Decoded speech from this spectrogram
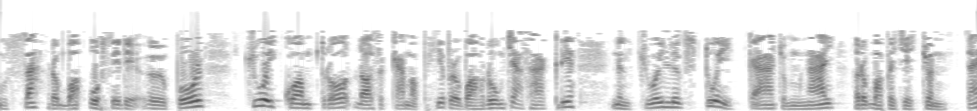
នុសាសន៍របស់ OCDE ពល ជួយគាំទ្រដល់សកម្មភាពរបស់រោងចក្រសហគ្រាសនិងជួយលើកស្ទួយការចំណាយរបស់ប្រជាជន តែ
